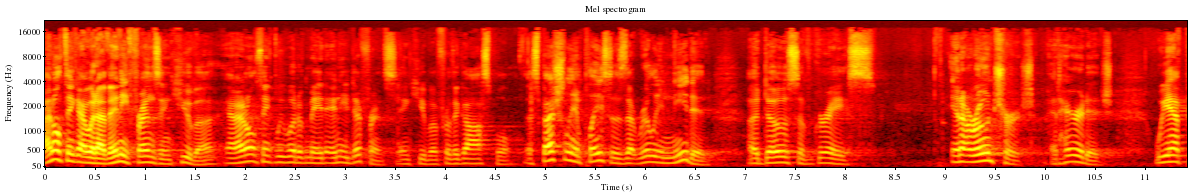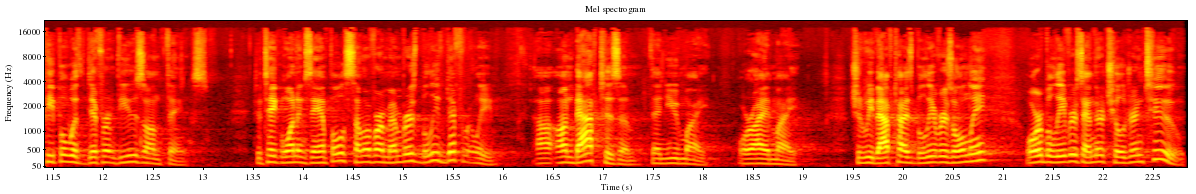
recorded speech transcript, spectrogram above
I don't think I would have any friends in Cuba, and I don't think we would have made any difference in Cuba for the gospel, especially in places that really needed a dose of grace. In our own church at Heritage, we have people with different views on things. To take one example, some of our members believe differently uh, on baptism than you might or I might. Should we baptize believers only or believers and their children too?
